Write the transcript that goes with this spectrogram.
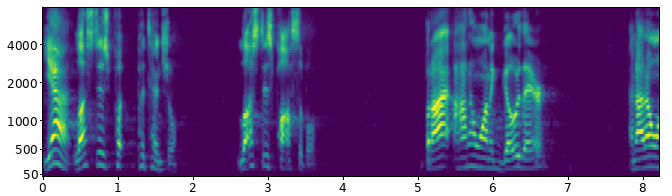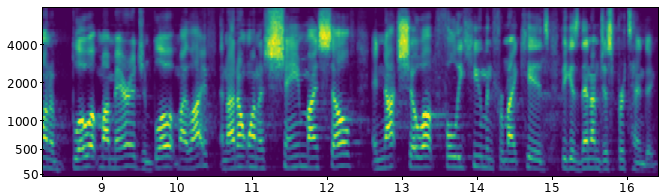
yeah, lust is p- potential, lust is possible. But I, I don't want to go there. And I don't want to blow up my marriage and blow up my life. And I don't want to shame myself and not show up fully human for my kids because then I'm just pretending.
